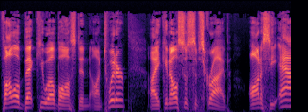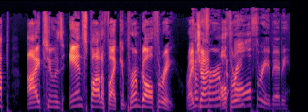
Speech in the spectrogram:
Follow BetQL Boston on Twitter. Uh, you can also subscribe. Audacy app, iTunes, and Spotify. Confirmed all three. Right, Sean? All three? all three, baby.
